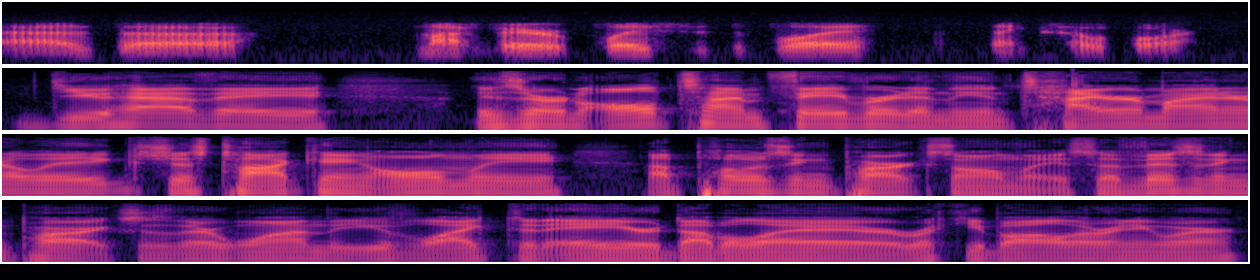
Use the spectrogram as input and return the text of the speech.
as uh, my favorite places to play. I think so far. Do you have a? Is there an all-time favorite in the entire minor leagues? Just talking only opposing parks only. So visiting parks. Is there one that you've liked at A or Double A or Rookie Ball or anywhere?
